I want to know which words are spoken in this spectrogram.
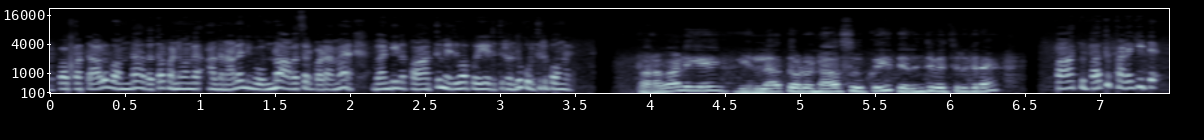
எப்போ பார்த்தாலும் வந்து அதை பண்ணுவாங்க. அதனால நீங்க ஒன்றும் அவசரப்படாம வண்டியில பார்த்து மெதுவாக போய் எடுத்துட்டு வந்து கொடுத்துட்டு போங்க. பரவாயில்லையே. எல்லாத்தோட நாசுக்கையும் தெரிஞ்சு வச்சிருக்கிறேன். பார்த்து பார்த்து பழகிட்டேன்.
